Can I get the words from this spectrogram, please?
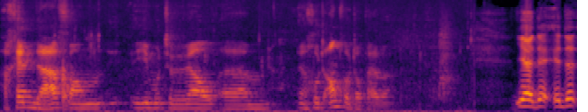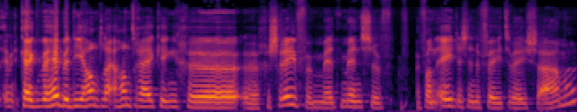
agenda van hier moeten we wel um, een goed antwoord op hebben. Ja, de, de, kijk, we hebben die hand, handreiking ge, uh, geschreven met mensen van EDES en de V2 samen.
